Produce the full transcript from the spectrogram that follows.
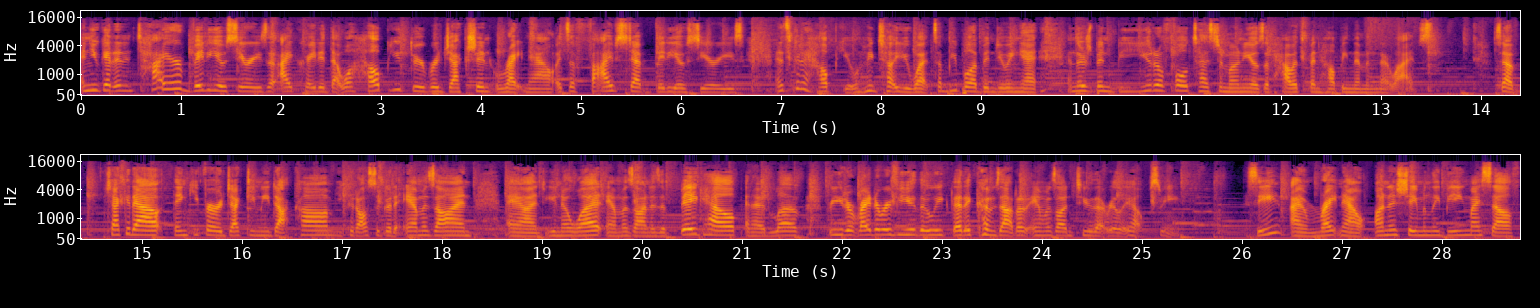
and you get an entire video series that I created that will help you through rejection right now. It's a five step video series, and it's going to help you. Let me tell you what, some people have been doing it, and there's been beautiful testimonies testimonials of how it's been helping them in their lives. So check it out. Thank you for rejectingme.com. You could also go to Amazon. And you know what? Amazon is a big help. And I'd love for you to write a review the week that it comes out on Amazon too. That really helps me. See, I am right now unashamedly being myself,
